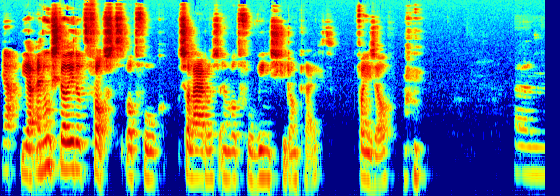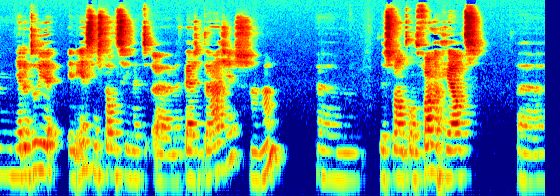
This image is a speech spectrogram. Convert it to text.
Ja. Ja, en hoe stel je dat vast? Wat voor salaris en wat voor winst je dan krijgt? Van jezelf? Ehm, ja, dat doe je in eerste instantie met, eh, met percentages. Mhm. Ehm, dus van het ontvangen geld ehm,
